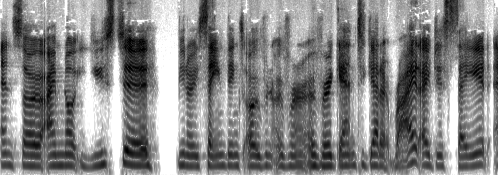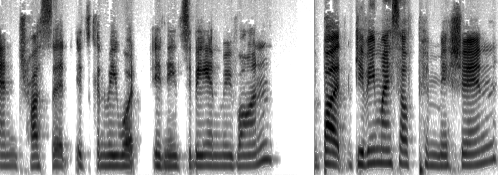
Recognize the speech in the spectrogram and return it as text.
And so i'm not used to you know saying things over and over and over again to get it right. I just say it and trust that it's going to be what it needs to be and move on. But giving myself permission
